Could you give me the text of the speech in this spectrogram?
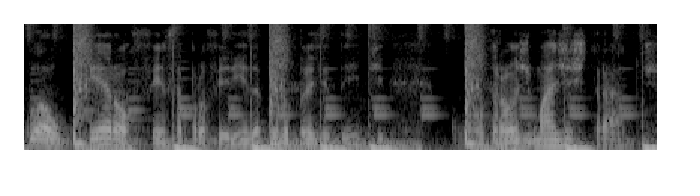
qualquer ofensa proferida pelo presidente contra os magistrados.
